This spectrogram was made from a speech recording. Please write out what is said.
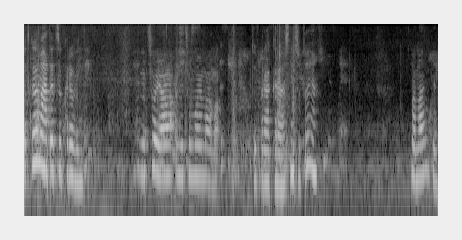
Od koho máte cukroví? Něco já a něco moje máma. To vypadá krásně, co to je? Banánky.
